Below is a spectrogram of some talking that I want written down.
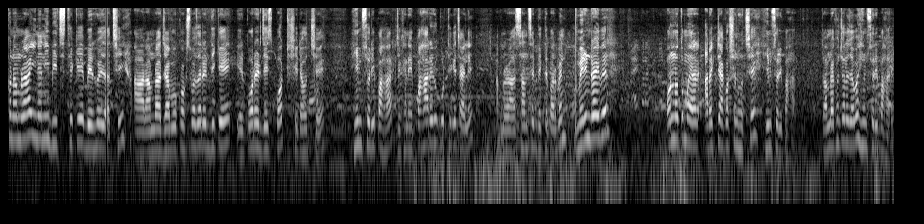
এখন আমরা ইনানি বিচ থেকে বের হয়ে যাচ্ছি, আর আমরা যাব কক্সবাজারের দিকে। এর পরের যে স্পট সেটা হচ্ছে হিমসরি পাহাড়, যেখানে পাহাড়ের উপর থেকে চাইলে আপনারা সানসেট দেখতে পারবেন। মেরিন ড্রাইভের অন্যতম আর- আরেকটি আকর্ষণ হচ্ছে হিমসরি পাহাড়। তো আমরা এখন চলে যাব হিমসরি পাহাড়ে।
